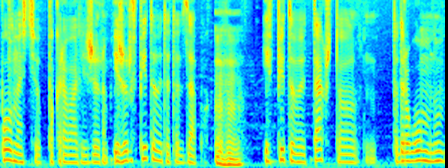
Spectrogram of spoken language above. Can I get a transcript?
полностью покрывались жиром. И жир впитывает этот запах. Мгм. И впитывает так, что по-другому, ну,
